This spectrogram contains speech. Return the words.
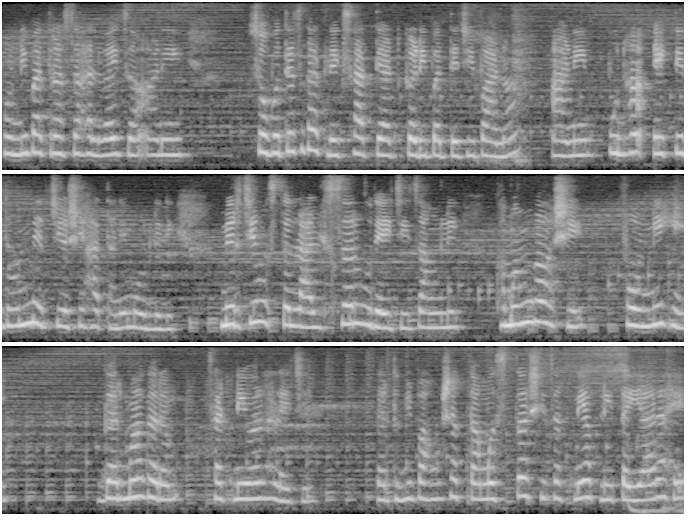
फोडणी पात्र असं हलवायचं आणि सोबतच घातले एक सात ते आठ कढीपत्त्याची पानं आणि पुन्हा एक ते दोन मिरची अशी हाताने मोडलेली. मिरची मस्त लालसर होऊ द्यायची चांगली खमंग अशी फोडणी ही गरमागरम चटणीवर घालायची. तर तुम्ही पाहू शकता मस्त अशी चटणी आपली तयार आहे.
